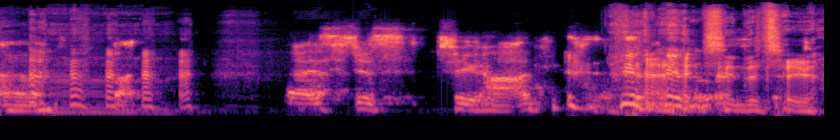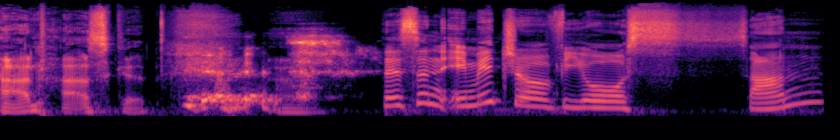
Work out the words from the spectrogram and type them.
Um, but Ah, that's just too hard. it's in the too hard basket. There's an image of your son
